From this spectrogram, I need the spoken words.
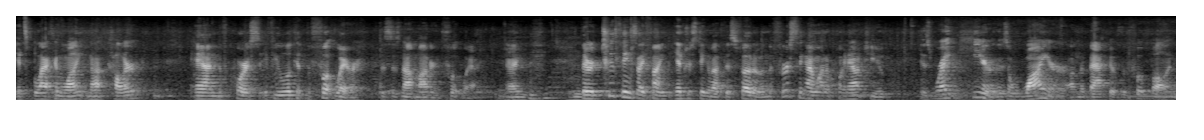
It's black and white, not color. And of course, if you look at the footwear, this is not modern footwear, right? There are two things I find interesting about this photo, and the first thing I want to point out to you is right here, there's a wire on the back of the football. And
